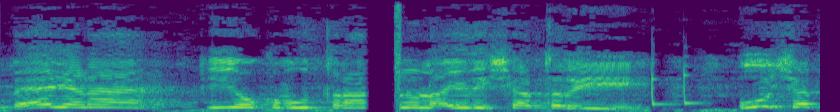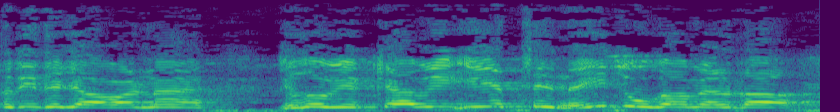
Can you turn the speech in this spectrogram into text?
ਬਹਿ ਜਾਣਾ ਕਿ ਉਹ ਕਬੂਤਰਾਂ ਨੂੰ ਲਾਈ ਦੀ ਛਤਰੀ। ਉਹ ਛਤਰੀ ਤੇ ਜਾ ਵੜਨਾ ਜਦੋਂ ਵੇਖਿਆ ਵੀ ਇਹ ਇੱਥੇ ਨਹੀਂ ਚੋਗਾ ਮਿਲਦਾ,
